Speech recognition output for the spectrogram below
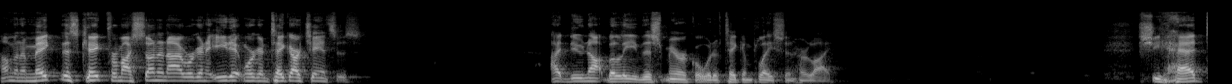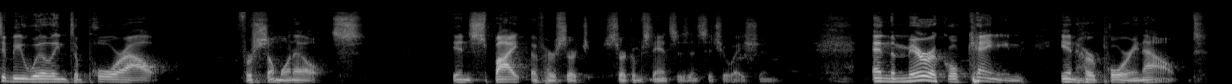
I'm going to make this cake for my son and I. We're going to eat it and we're going to take our chances. I do not believe this miracle would have taken place in her life. She had to be willing to pour out for someone else in spite of her circumstances and situation. And the miracle came in her pouring out.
